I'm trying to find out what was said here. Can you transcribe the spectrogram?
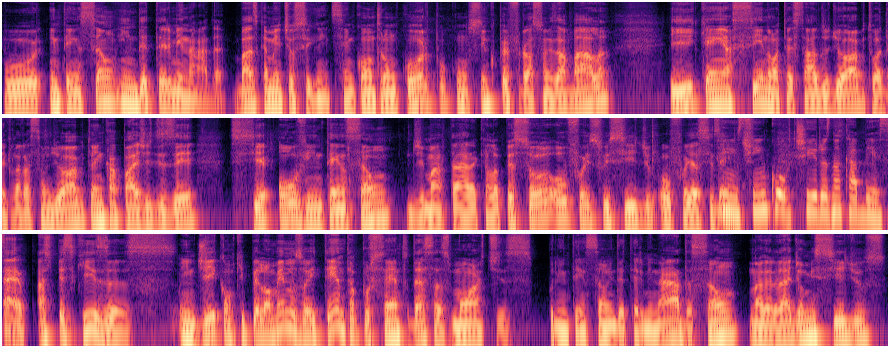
por intenção indeterminada. Basicamente é o seguinte: você encontra um corpo com cinco perfurações à bala e quem assina o atestado de óbito, a declaração de óbito, é incapaz de dizer se houve intenção de matar aquela pessoa ou foi suicídio ou foi Sim, acidente. cinco tiros na cabeça. É, as pesquisas indicam que pelo menos 80% dessas mortes por intenção indeterminada são, na verdade, homicídios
